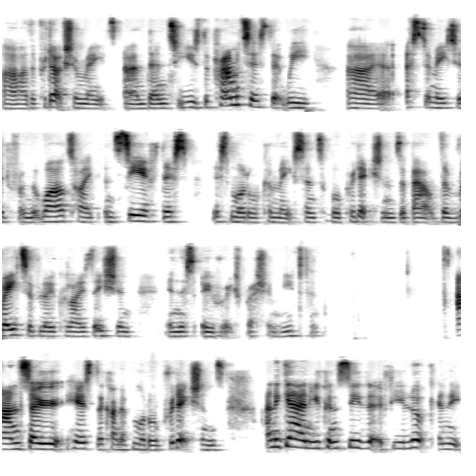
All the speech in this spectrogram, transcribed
uh, the production rates, and then to use the parameters that we uh, estimated from the wild type and see if this, this model can make sensible predictions about the rate of localization in this overexpression mutant. And so here's the kind of model predictions. And again, you can see that if you look in the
